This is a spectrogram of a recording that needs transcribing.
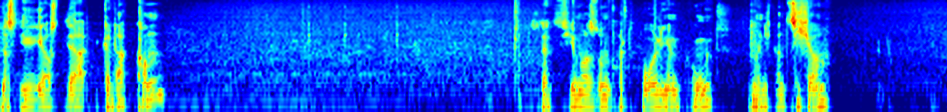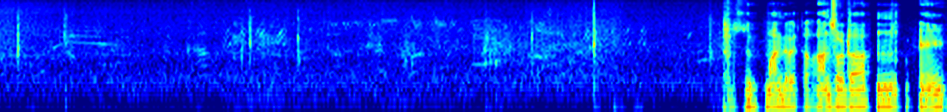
Dass die, die aus dieser Ecke da kommen? Das ist hier mal so ein Patrouillenpunkt. Bin mir nicht ganz sicher. Meine Veteransoldaten. Okay.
